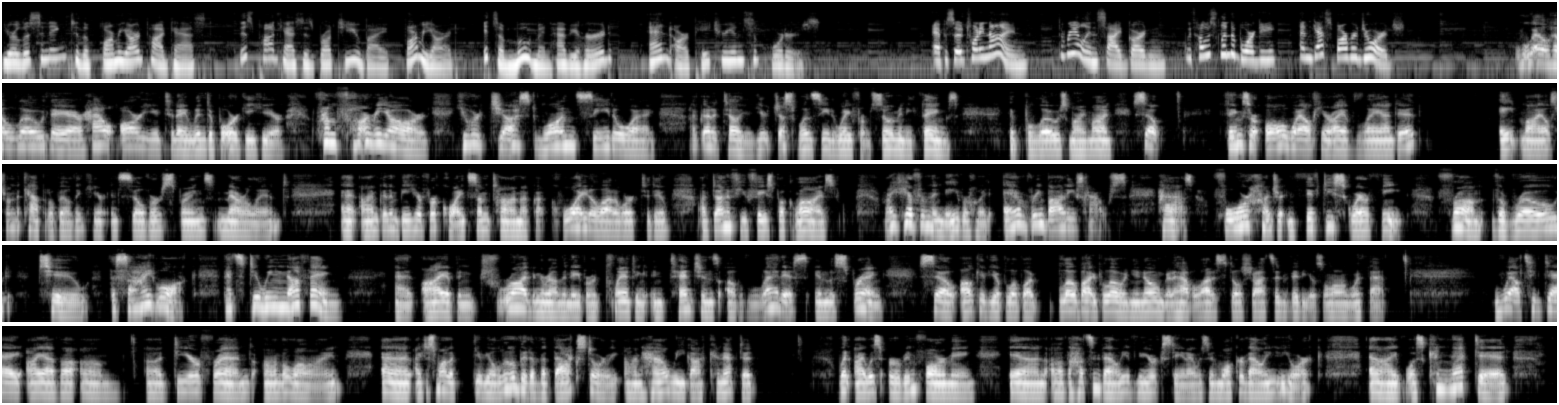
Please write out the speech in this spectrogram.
You're listening to the Farmyard Podcast. This podcast is brought to you by Farmyard. It's a movement, have you heard? And our Patreon supporters. Episode 29 The Real Inside Garden with host Linda Borghi and guest Barbara George. Well, hello there. How are you today? Linda Borghi here from Farmyard. You're just one seed away. I've got to tell you, you're just one seed away from so many things. It blows my mind. So, things are all well here. I have landed eight miles from the Capitol building here in Silver Springs, Maryland and I'm going to be here for quite some time. I've got quite a lot of work to do. I've done a few Facebook Lives right here from the neighborhood. Everybody's house has 450 square feet from the road to the sidewalk. That's doing nothing. And I have been driving around the neighborhood planting intentions of lettuce in the spring. So I'll give you a blow by blow by blow, and you know I'm going to have a lot of still shots and videos along with that. Well, today I have a, um, a dear friend on the line, and I just want to give you a little bit of the backstory on how we got connected when I was urban farming in uh, the Hudson Valley of New York State. I was in Walker Valley, New York, and I was connected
